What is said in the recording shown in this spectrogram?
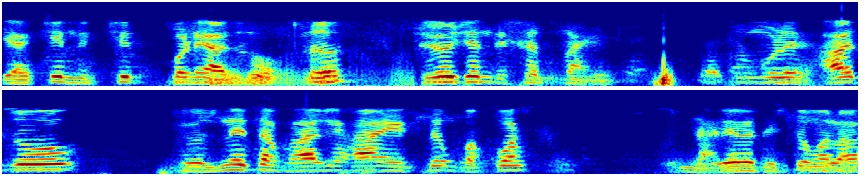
याची निश्चितपणे अजून कुठलं नियोजन दिसत नाही. त्याच्यामुळे हा जो योजनेचा भाग आहे हा एकदम बकवास झालेला दिसतो मला.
